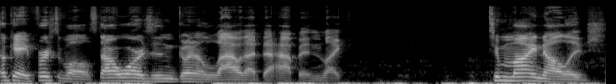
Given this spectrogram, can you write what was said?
Okay, first of all, Star Wars isn't going to allow that to happen. Like, to my knowledge,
